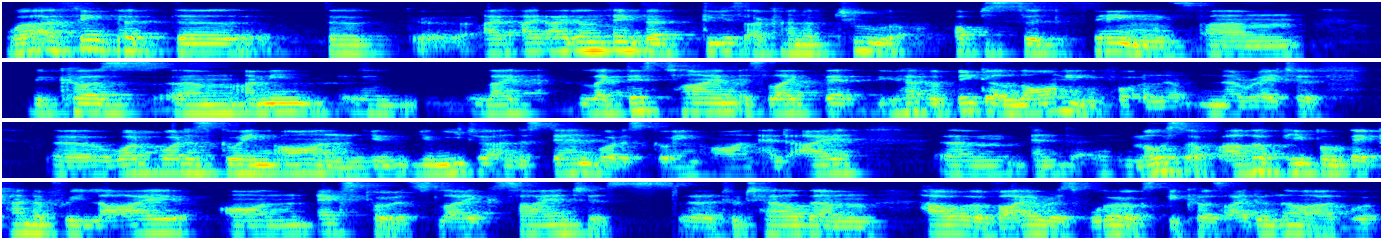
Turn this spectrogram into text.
Well, I think that the the uh, I, I don't think that these are kind of two opposite things um, because um, I mean uh, like like this time is like that you have a bigger longing for a narrative uh, what what is going on. You, you need to understand what is going on. And I um, and most of other people they kind of rely on experts like scientists uh, to tell them how a virus works because i don't know how it,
